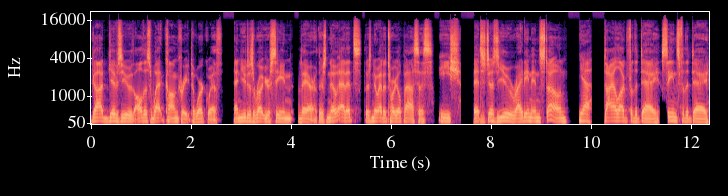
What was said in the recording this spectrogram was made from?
God gives you all this wet concrete to work with, and you just wrote your scene there. There's no edits, there's no editorial passes. Eesh. It's just you writing in stone, Yeah. dialogue for the day, scenes for the day.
